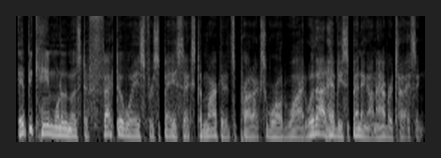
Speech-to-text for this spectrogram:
It became one of the most effective ways for SpaceX to market its products worldwide without heavy spending on advertising.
